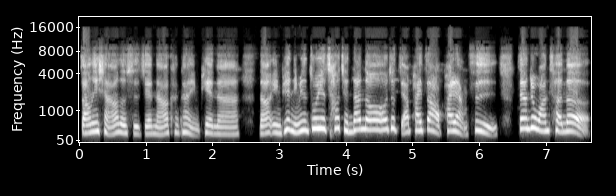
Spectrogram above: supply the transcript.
找你想要的时间，然后看看影片啊，然后影片里面的作业超简单的哦，就只要拍照拍两次，这样就完成了。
